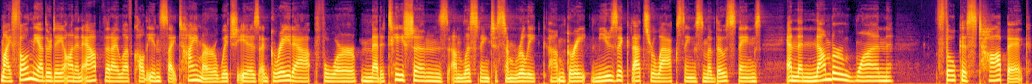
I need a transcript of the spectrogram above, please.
my phone the other day on an app that I love called Insight Timer, which is a great app for meditations. I'm listening to some really um, great music that's relaxing, some of those things. And the number one focus topic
